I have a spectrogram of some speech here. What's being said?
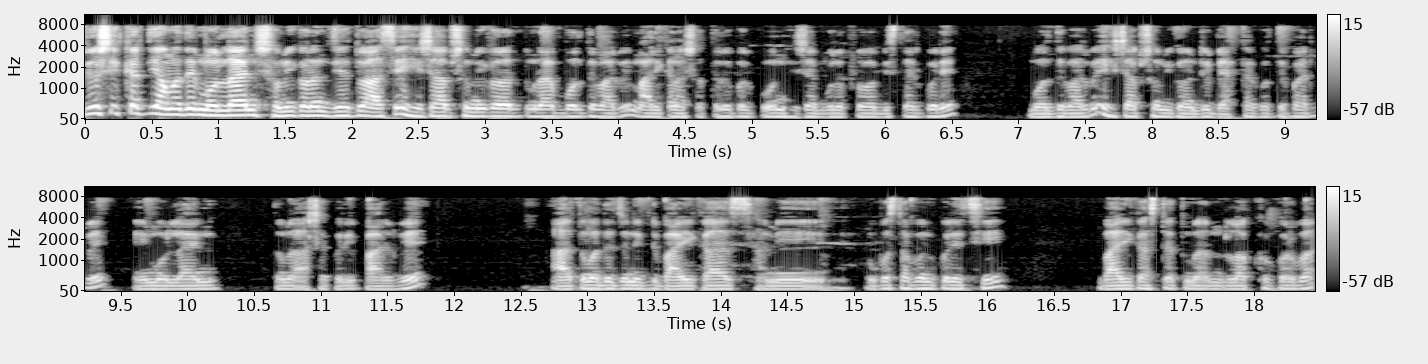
প্রিয় শিক্ষার্থী, আমাদের মূল্যায়ন সমীকরণ যেহেতু আছে, হিসাব সমীকরণ তোমরা বলতে পারবে, মালিকানা সত্ত্বের উপর কোন হিসাবগুলো প্রভাব বিস্তার করে বলতে পারবে, হিসাব সমীকরণটি ব্যাখ্যা করতে পারবে, এই মূল্যায়ন তোমরা আশা করি পারবে। আর তোমাদের জন্য একটি বাড়ি কাজ আমি উপস্থাপন করেছি। বাড়ি কাজটা তোমরা লক্ষ্য করবা।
